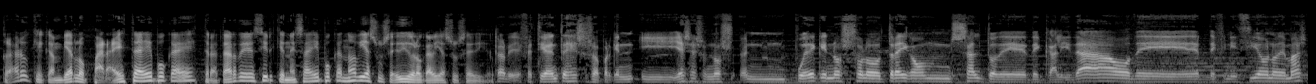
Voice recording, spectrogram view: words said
Claro que cambiarlo para esta época es tratar de decir que en esa época no había sucedido lo que había sucedido. Claro, y efectivamente es eso, o sea, porque y es eso, no, mm, puede que no solo traiga un salto de, de calidad o de definición o demás,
